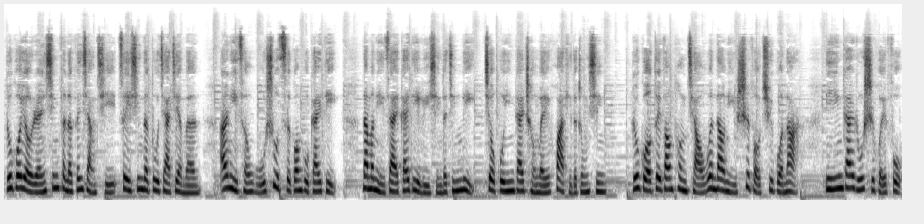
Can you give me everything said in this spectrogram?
如果有人兴奋地分享其最新的度假见闻，而你曾无数次光顾该地，那么你在该地旅行的经历就不应该成为话题的中心。如果对方碰巧问到你是否去过那儿，你应该如实回复，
